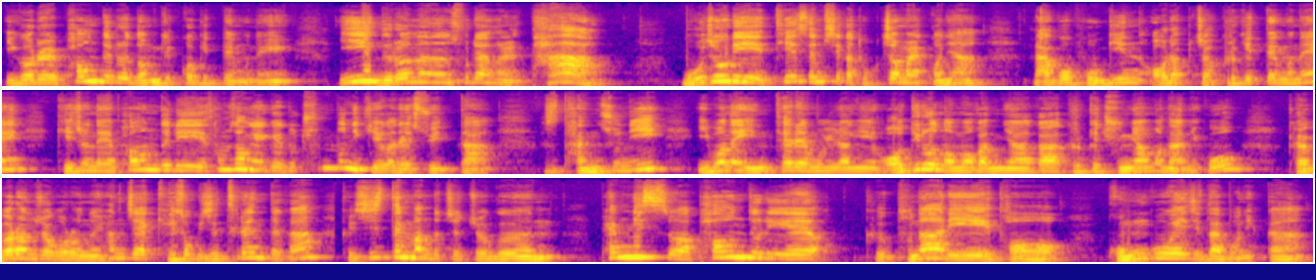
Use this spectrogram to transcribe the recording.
이거를 파운드리로 넘길 거기 때문에 이 늘어나는 수량을 다 모조리 TSMC가 독점할 거냐라고 보긴 어렵죠. 그렇기 때문에 기존의 파운드리 삼성에게도 충분히 기회가 될 수 있다. 그래서 단순히 이번에 인텔의 물량이 어디로 넘어갔냐가 그렇게 중요한 건 아니고 결과론적으로는 현재 계속 이제 트렌드가 그 시스템 반도체 쪽은 팹리스와 파운드리의 그 분할이 더 공고해지다 보니까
